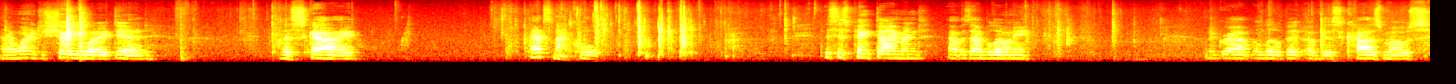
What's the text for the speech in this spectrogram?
And I wanted to show you what I did. The sky. That's not cool. This is pink diamond. That was abalone. Going to grab a little bit of this cosmos.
